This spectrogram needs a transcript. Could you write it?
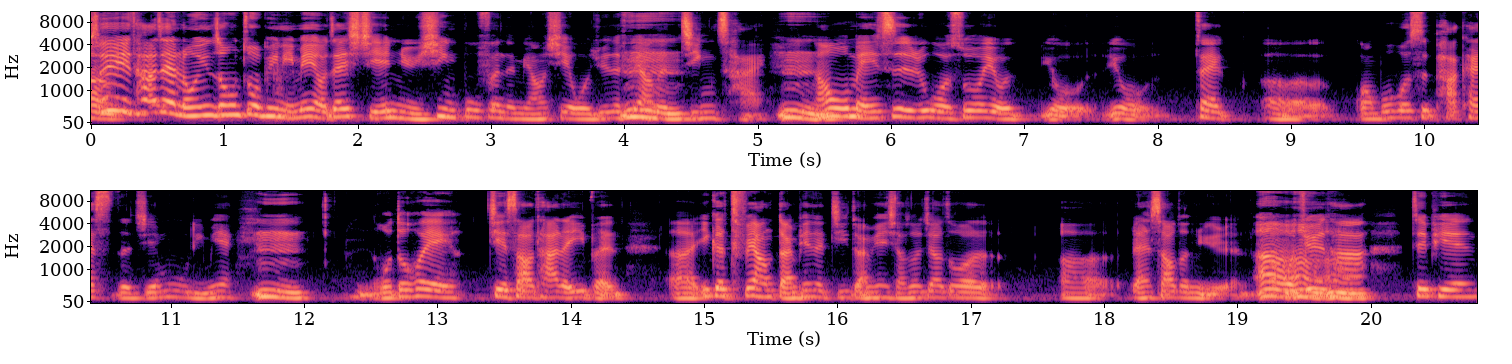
所以他在龙吟中作品里面有在写女性部分的描写，我觉得非常的精彩。嗯，然后我每一次如果说有有有在呃。广播或是 podcast 的节目里面，嗯，我都会介绍他的一本呃一个非常短篇的极短篇小说，叫做呃《燃烧的女人》。嗯，我觉得他这篇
